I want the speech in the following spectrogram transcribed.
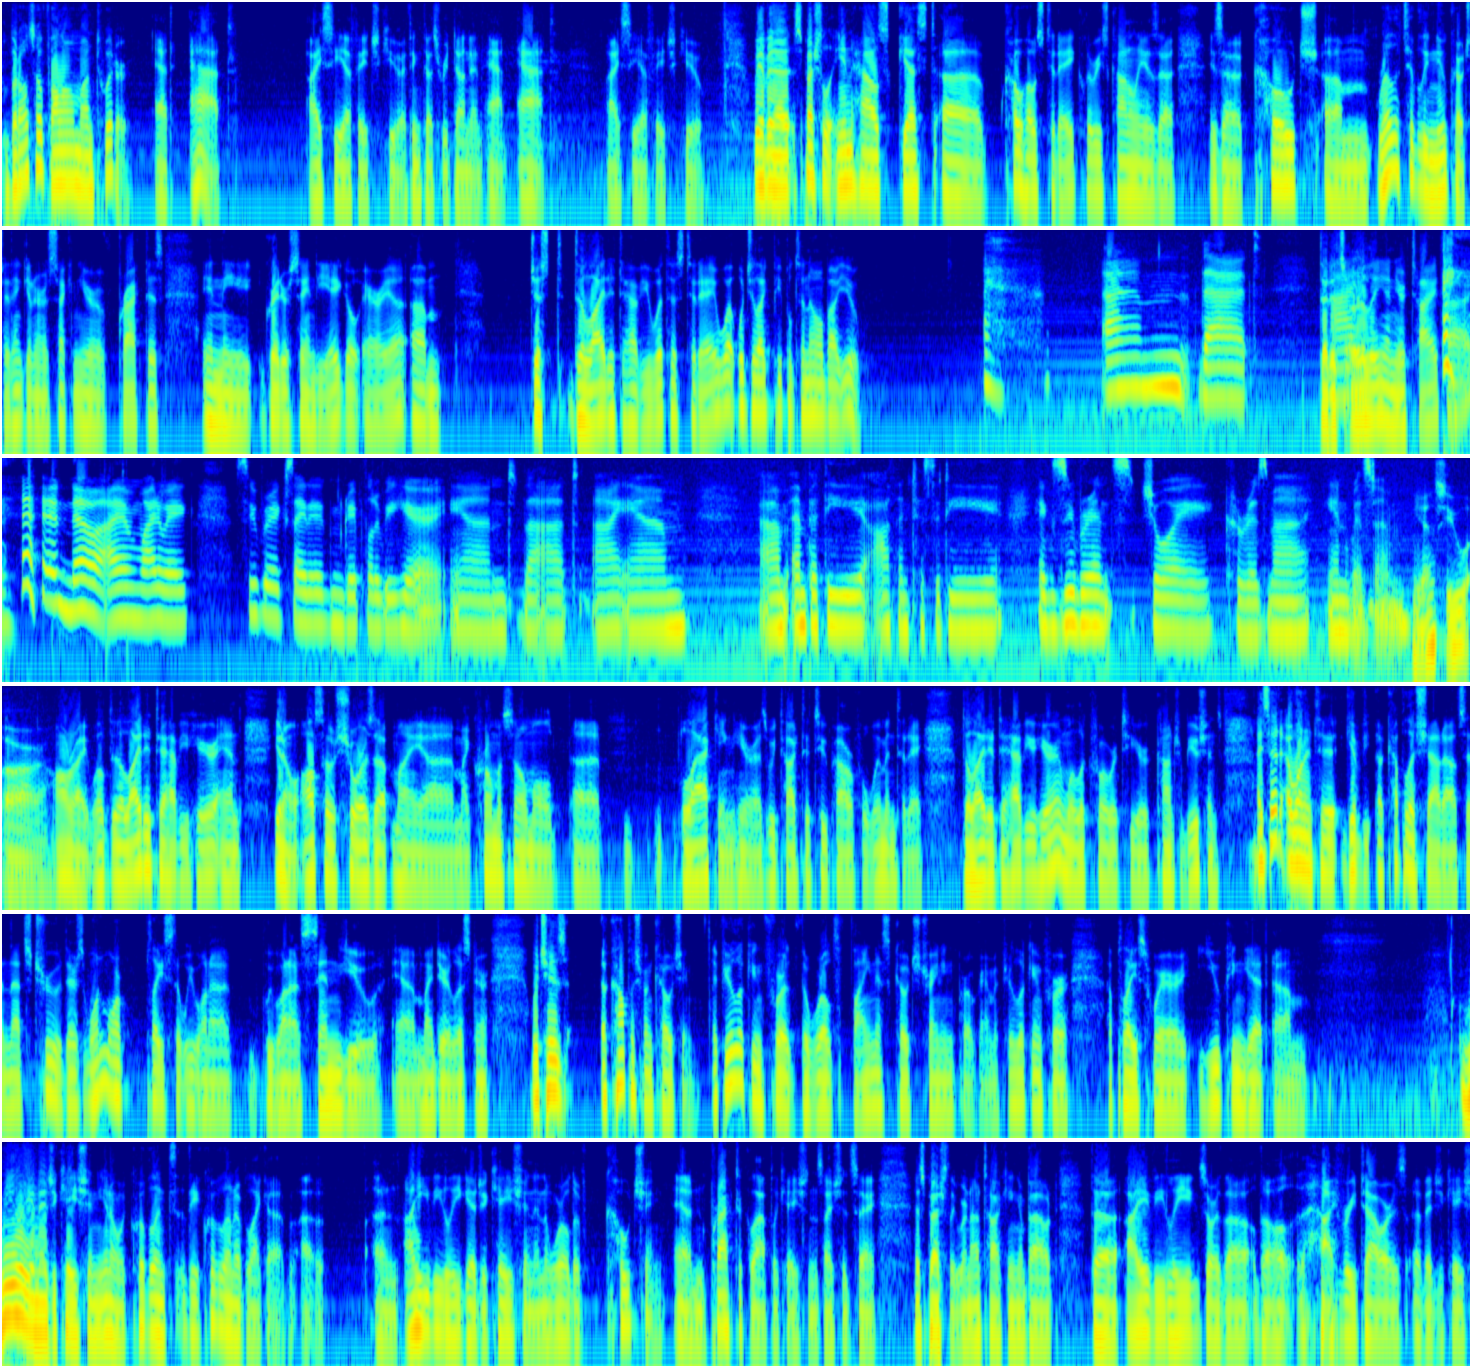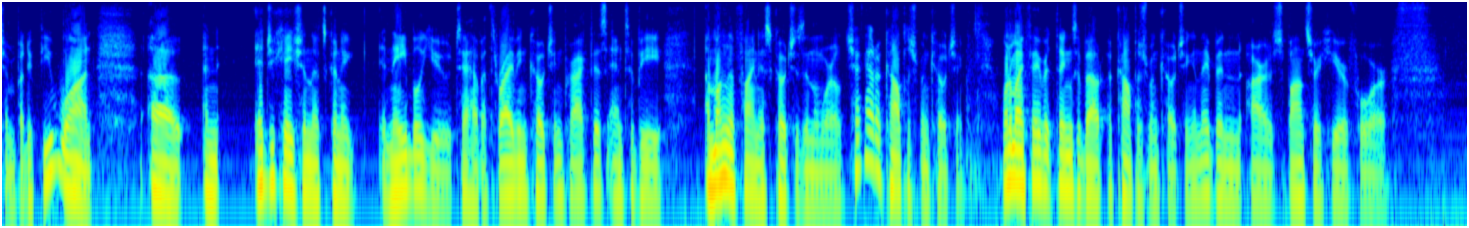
but also follow them on Twitter at at ICFHQ. I think that's redundant at at ICFHQ. We have a special in-house guest uh, co-host today. Clarice Connolly is a is a coach, um, relatively new coach. I think in her second year of practice in the Greater San Diego area. Um, just delighted to have you with us today. What would you like people to know about you? um, that that it's I early and you're tie tie. no, I am wide awake super excited and grateful to be here, and that I am um, empathy, authenticity, exuberance, joy, charisma, and wisdom. Yes, you are. All right. Well, delighted to have you here, and you know, also shores up my uh, my chromosomal. Uh, lacking here as we talk to two powerful women today. Delighted to have you here, and we'll look forward to your contributions. I said I wanted to give a couple of shout outs, and that's true. There's one more place that we want to we want to send you, uh, my dear listener, which is accomplishment coaching. If you're looking for the world's finest coach training program, if you're looking for a place where you can get um, really an education, you know, equivalent the equivalent of like a, a an Ivy League education in the world of coaching and practical applications, I should say, especially. We're not talking about the Ivy Leagues or the, the ivory towers of education. But if you want uh, an education that's going to enable you to have a thriving coaching practice and to be among the finest coaches in the world, check out Accomplishment Coaching. One of my favorite things about Accomplishment Coaching, and they've been our sponsor here for,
